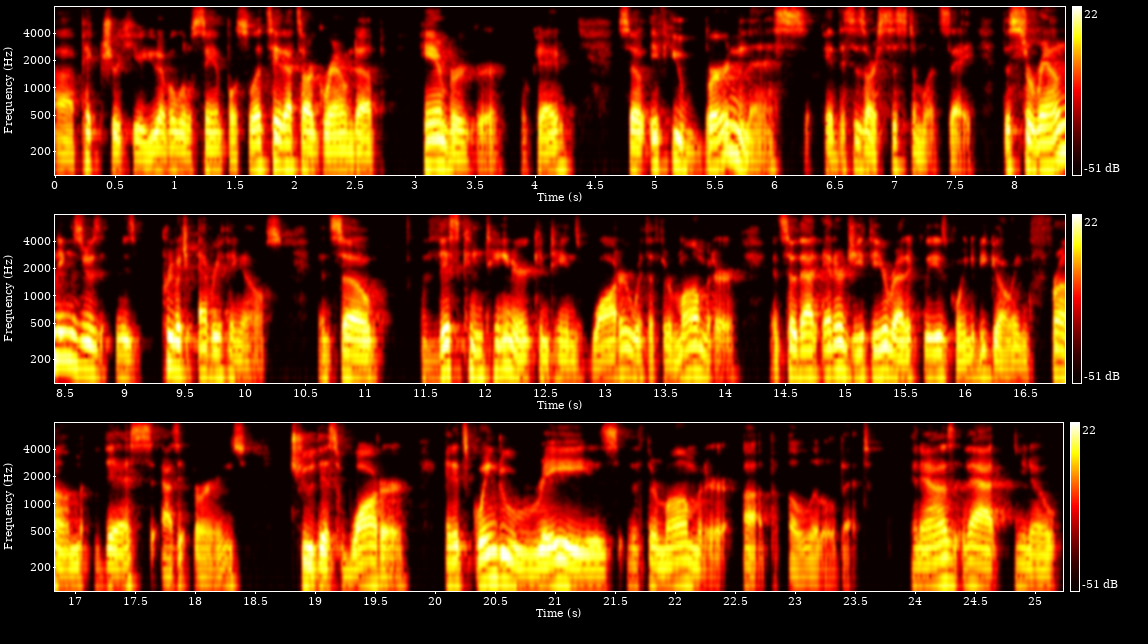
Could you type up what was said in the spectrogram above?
uh, picture here you have a little sample. So let's say that's our ground up hamburger, okay? So if you burn this, okay, this is our system, let's say, the surroundings is, is pretty much everything else. And so this container contains water with a thermometer. And so that energy theoretically is going to be going from this as it burns to this water. And it's going to raise the thermometer up a little bit. And as that, you know,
